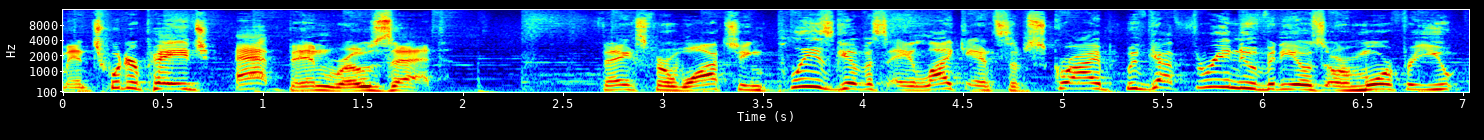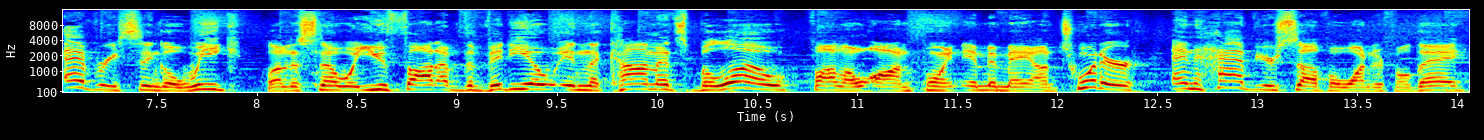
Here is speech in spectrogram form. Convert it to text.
Instagram and Twitter page at Ben Rosette. Thanks for watching. Please give us a like and subscribe. We've got three new videos or more for you every single week. Let us know what you thought of the video in the comments below. Follow On Point MMA on Twitter and have yourself a wonderful day.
